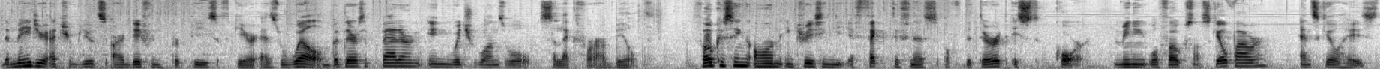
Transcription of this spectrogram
The major attributes are different per piece of gear as well, but there's a pattern in which ones we'll select for our build. Focusing on increasing the effectiveness of the turret is core, meaning we'll focus on skill power and skill haste,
